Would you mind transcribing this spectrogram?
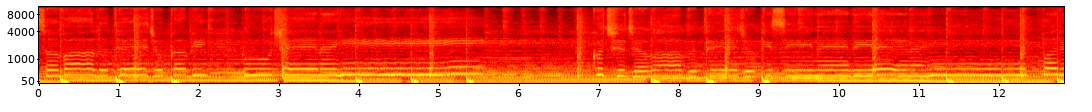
सवाल थे जो कभी पूछे नहीं। कुछ जवाब थे जो किसी ने दिए नहीं। पर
